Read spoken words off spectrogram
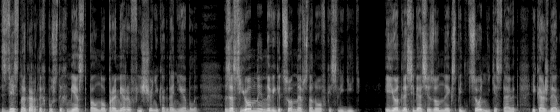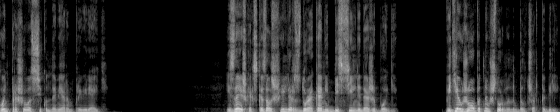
Здесь на картах пустых мест полно, промеров еще никогда не было. За съемной навигационной обстановкой следить. Ее для себя сезонные экспедиционники ставят, и каждый огонь, прошу вас, секундомером проверяйте». И знаешь, как сказал Шиллер, с дураками бессильны даже боги. Ведь я уже опытным штурманом был, черт побери.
